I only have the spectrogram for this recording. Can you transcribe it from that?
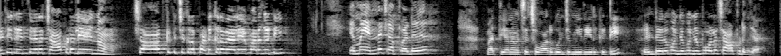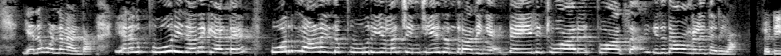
ரெடி ரெண்டு பேரும் சாப்பிடலையா இன்னும் சாப்பிட்டு சீக்கிரம் படுக்கிற வேலையை பாருங்கடி. ஏமா என்ன சாப்பாடு? மத்தியானம் வச்ச சோறு கொஞ்சம் மீதி இருக்கட்டி ரெண்டு பேரும் கொஞ்சம் கொஞ்சம் போல சாப்பிடுங்க. எனக்கு ஒண்ணு வேண்டாம். எனக்கு பூரி தானே கேட்டேன். ஒரு நாள் இந்த பூரி எல்லாம் செஞ்சே தந்துடாதீங்க. டெய்லி சோறு துவாசை இதுதான் உங்களுக்கு தெரியும். எடி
